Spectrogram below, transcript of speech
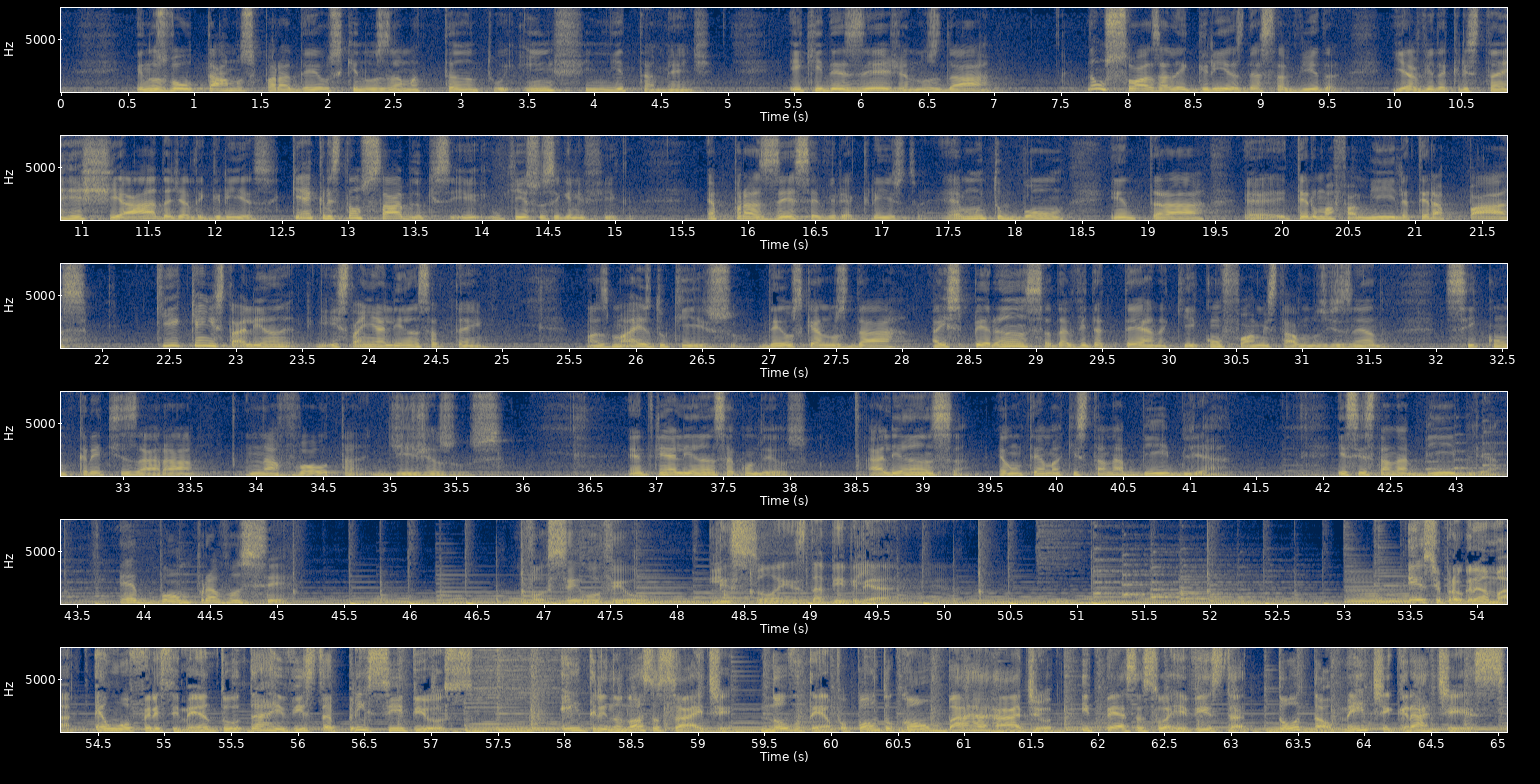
e nos voltarmos para Deus que nos ama tanto, infinitamente, e que deseja nos dar não só as alegrias dessa vida, e a vida cristã é recheada de alegrias. Quem é cristão sabe do que, o que isso significa. É prazer servir a Cristo, é muito bom entrar, é, ter uma família, ter a paz que quem está, está em aliança tem. Mas mais do que isso, Deus quer nos dar a esperança da vida eterna que, conforme estávamos dizendo, se concretizará na volta de Jesus. Entre em aliança com Deus. A aliança é um tema que está na Bíblia. E se está na Bíblia, é bom para você. Você ouviu Lições da Bíblia. Este programa é um oferecimento da revista Princípios. Entre no nosso site novotempo.com/rádio e peça sua revista totalmente grátis.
